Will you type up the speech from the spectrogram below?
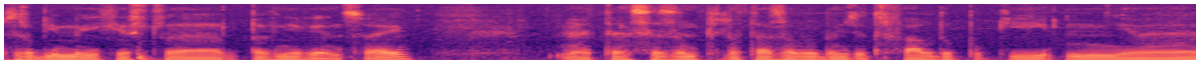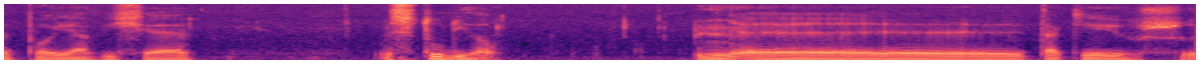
Zrobimy ich jeszcze pewnie więcej. E, Ten sezon pilotażowy będzie trwał, dopóki nie pojawi się studio takie już, e,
